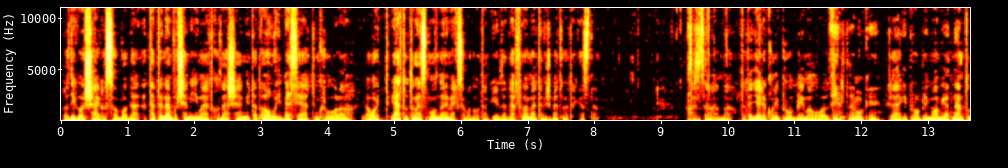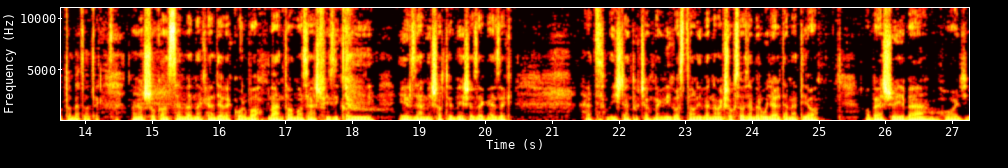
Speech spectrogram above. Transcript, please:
az igazság a szabad. Tehát nem volt semmi imádkozás, semmi. Tehát ahogy beszéltünk róla, ahogy el tudtam ezt mondani, megszabadultam képzeld, de fölmentem és betöltekeztem. Tehát egy gyerekkori probléma volt. Értem, oké. Okay. Lelki probléma, amiatt nem tudtam betöltekezni. Nagyon sokan szenvednek el gyerekkorba bántalmazást, fizikai, érzelmi, stb. És ezek, ezek hát Isten tud csak megvigasztalni benne, meg sokszor az ember úgy eltemeti a a belsőjébe, hogy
